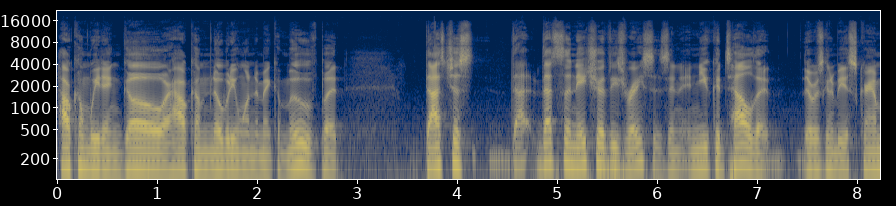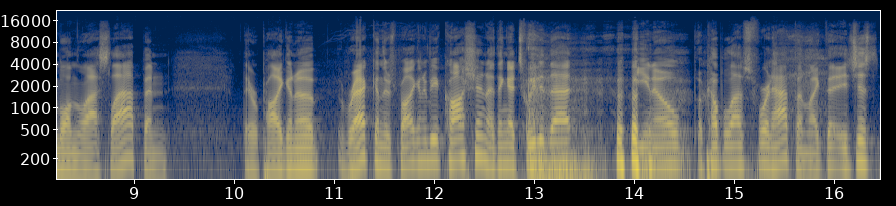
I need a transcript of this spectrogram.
how come we didn't go, or how come nobody wanted to make a move? But that's just that that's the nature of these races and, and you could tell that there was going to be a scramble on the last lap and they were probably going to wreck and there's probably going to be a caution i think i tweeted that you know a couple laps before it happened like that it's just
